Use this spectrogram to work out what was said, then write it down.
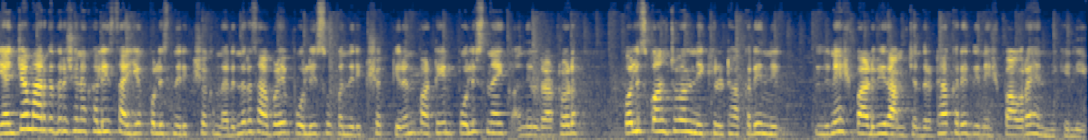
यांच्या मार्गदर्शनाखाली सहाय्यक पोलीस निरीक्षक नरेंद्र साबळे पोलीस उपनिरीक्षक Kiran Patil police Naik Anil Rathod police constable Nikhil Thackeray नि- दिनेश पाडवी रामचंद्र ठाकरे दिनेश पावरा यांनी केली.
